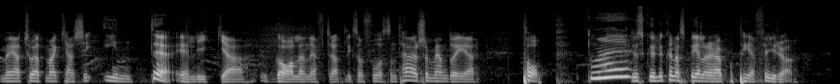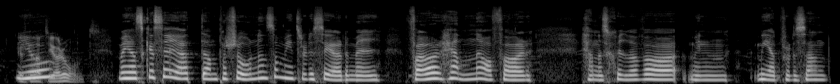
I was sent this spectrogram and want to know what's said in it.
Men jag tror att man kanske inte är lika galen efter att liksom få sånt här som ändå är pop. Nej, Du skulle kunna spela det här på P4 utan Jo. att det gör ont. men jag ska säga att den personen som introducerade mig för henne och för hennes skiva var min medproducent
